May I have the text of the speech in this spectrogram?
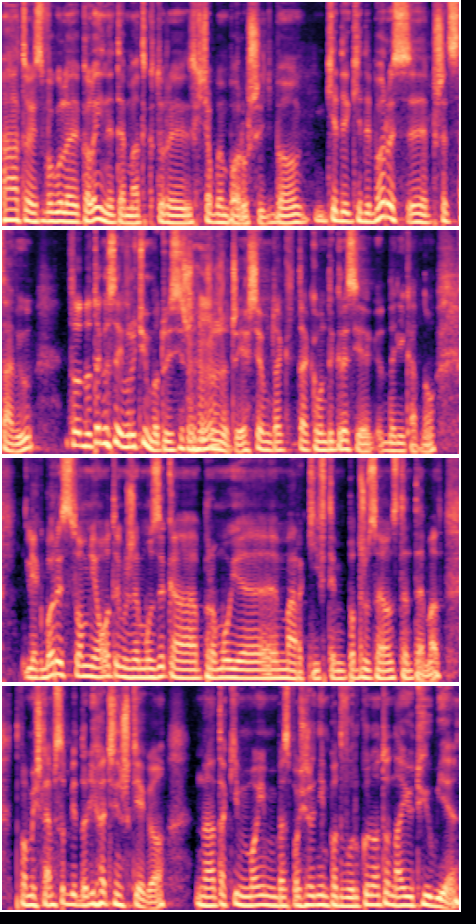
A, to jest w ogóle kolejny temat, który chciałbym poruszyć, bo kiedy, kiedy Borys y, przedstawił, to do tego sobie wrócimy, bo tu jest jeszcze mhm. dużo rzeczy. Ja chciałem tak, taką dygresję delikatną. Jak Borys wspomniał o tym, że muzyka promuje marki, w tym podrzucając ten temat, to pomyślałem sobie do licha ciężkiego na takim moim bezpośrednim podwórku, no to na YouTubie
